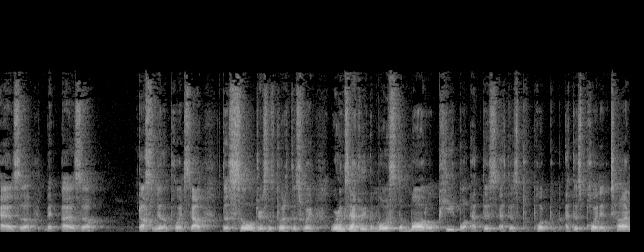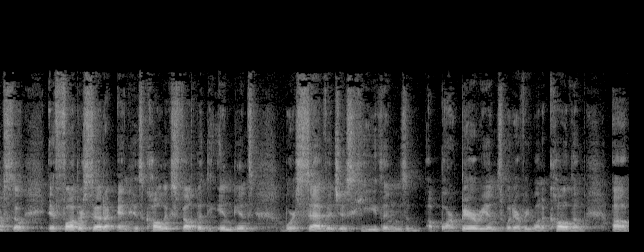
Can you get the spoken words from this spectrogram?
as, a, as uh, Castañeda points out, the soldiers, let's put it this way, weren't exactly the most model people at this at this at this point in time. So if Father Serra and his colleagues felt that the Indians were savages, heathens, uh, barbarians, whatever you want to call them, uh,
